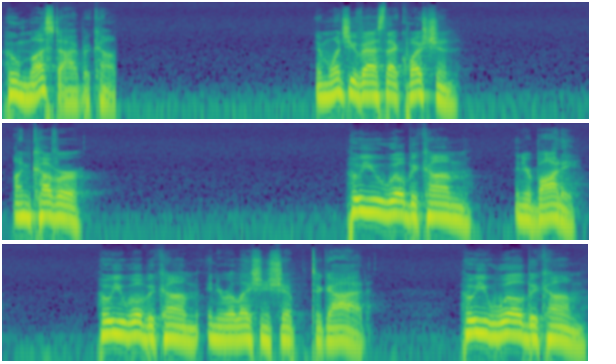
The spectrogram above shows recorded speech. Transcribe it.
Who must I become? And once you've asked that question, uncover who you will become in your body who you will become in your relationship to God, who you will become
